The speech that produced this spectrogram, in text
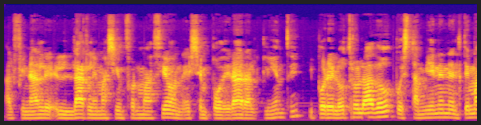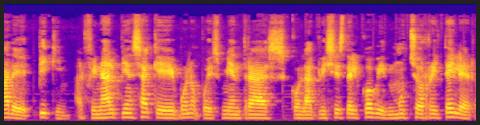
al final, el darle más información es empoderar al cliente. Y por el otro lado, pues también en el tema de picking. Al final piensa que, bueno, pues mientras con la crisis del COVID muchos retailers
